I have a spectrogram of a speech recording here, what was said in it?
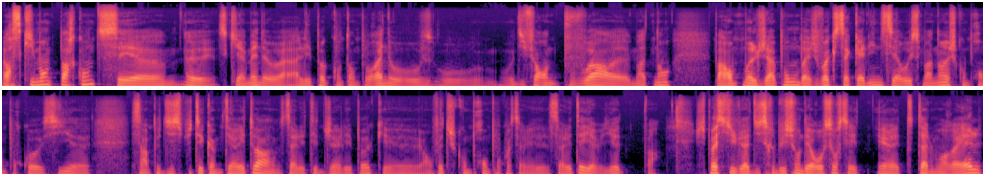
Alors, ce qui manque par contre, c'est euh, euh, ce qui amène à l'époque contemporaine aux, différents pouvoirs euh, maintenant. Par exemple, moi, le Japon, bah, je vois que Sakhalin, c'est russe maintenant et je comprends pourquoi aussi c'est un peu disputé comme territoire. Ça l'était déjà à l'époque. en fait, je comprends pourquoi ça, l'était. Il y avait, je sais pas si la distribution des ressources est, totalement réelle.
